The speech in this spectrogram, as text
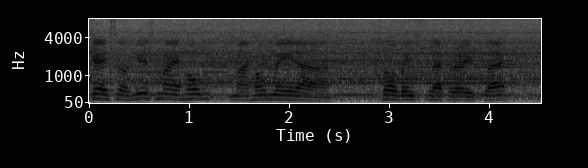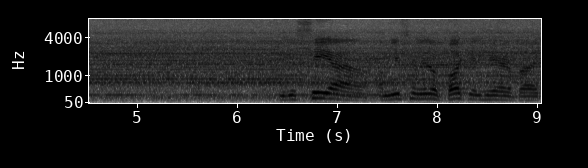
Okay, so here's my home my homemade uh, 12 inch lapidary flat. You can see uh, I'm using a little bucket here, but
